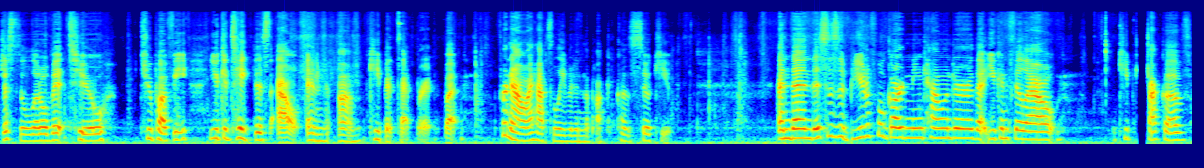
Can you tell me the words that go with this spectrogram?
just a little bit too too puffy, you could take this out and um, keep it separate. But for now, I have to leave it in the pocket because it's so cute. And then this is a beautiful gardening calendar that you can fill out, keep track of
